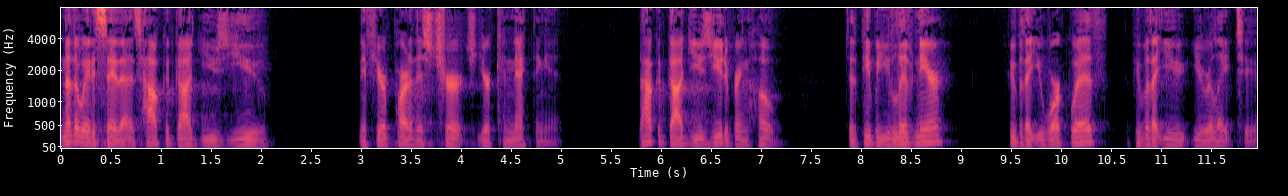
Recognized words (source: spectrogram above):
Another way to say that is how could God use you? And if you're a part of this church, you're connecting it. But how could God use you to bring hope to the people you live near, people that you work with, the people that you, you relate to?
